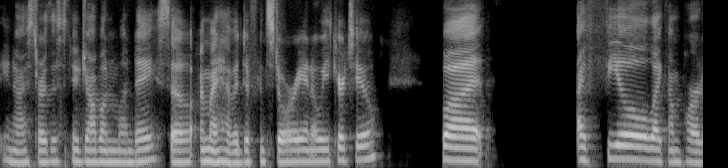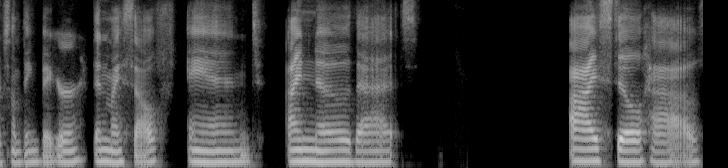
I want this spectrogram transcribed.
you know, I start this new job on Monday. So I might have a different story in a week or two but I feel like I'm part of something bigger than myself. And I know that I still have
